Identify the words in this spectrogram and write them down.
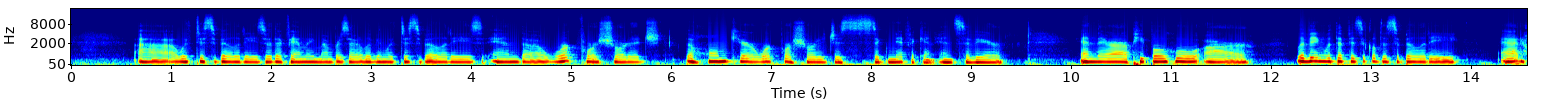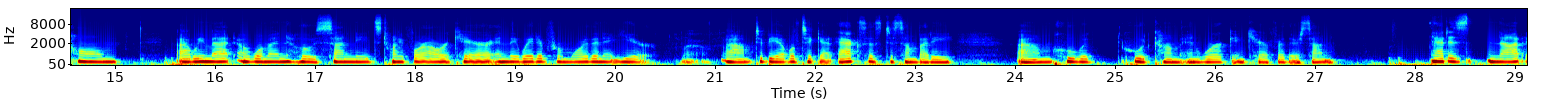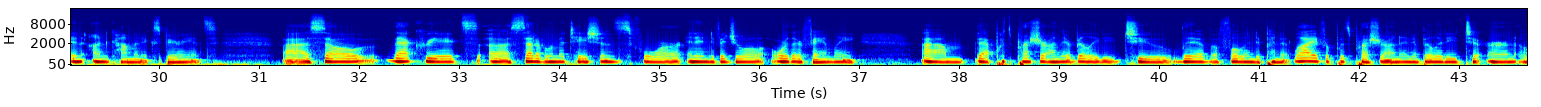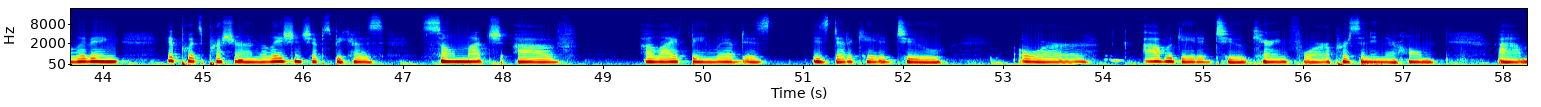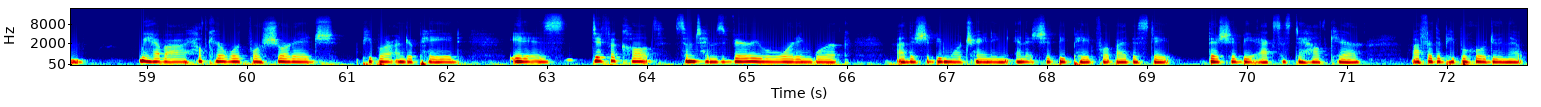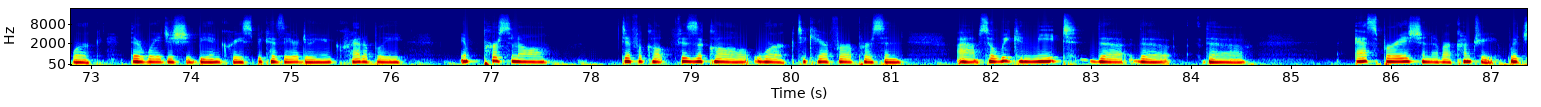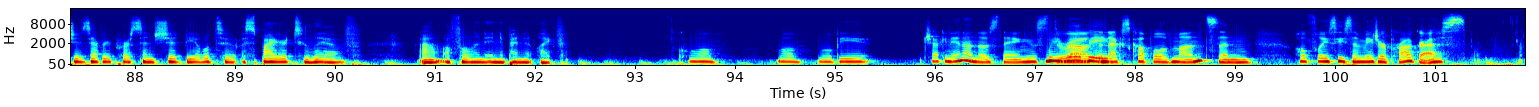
uh, with disabilities or their family members that are living with disabilities, and the workforce shortage, the home care workforce shortage is significant and severe. And there are people who are living with a physical disability at home uh, we met a woman whose son needs 24 hour care, and they waited for more than a year wow. um, to be able to get access to somebody um, who would who would come and work and care for their son. That is not an uncommon experience. Uh, so that creates a set of limitations for an individual or their family. Um, that puts pressure on their ability to live a full independent life. It puts pressure on an ability to earn a living it puts pressure on relationships because so much of a life being lived is is dedicated to or obligated to caring for a person in their home. Um, we have a healthcare workforce shortage. People are underpaid. It is difficult, sometimes very rewarding work. Uh, there should be more training and it should be paid for by the state. There should be access to healthcare uh, for the people who are doing that work their wages should be increased because they are doing incredibly impersonal, difficult physical work to care for a person. Um, so we can meet the the the aspiration of our country, which is every person should be able to aspire to live um, a full and independent life. Cool. Well, we'll be checking in on those things we throughout the next couple of months and hopefully see some major progress.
